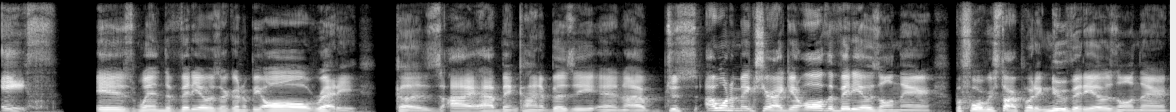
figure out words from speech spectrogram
8th is when the videos are going to be all ready cuz I have been kind of busy and I just I want to make sure I get all the videos on there before we start putting new videos on there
